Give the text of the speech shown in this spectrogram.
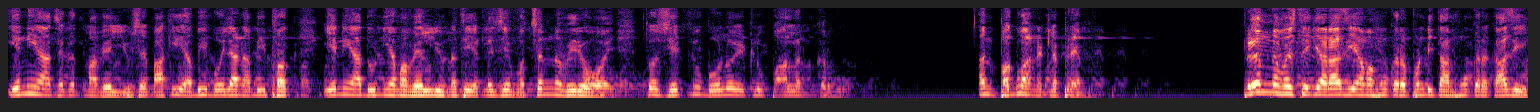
એની આ જગતમાં વેલ્યુ છે. બાકી અબી બોલ્યા ને અબી ફક એની આ દુનિયામાં વેલ્યુ નથી. એટલે જે વચન વેર્યો હોય, તો જેટલું બોલો એટલું પાલન કરવું. અને ભગવાન એટલે પ્રેમ. પ્રેમ ને વશ થઈ ગયા, રાજી. આમાં શું કરે પંડિતાન શું કરે કાજી?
